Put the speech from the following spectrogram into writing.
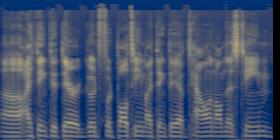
Uh, I think that they're a good football team. I think they have talent on this team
